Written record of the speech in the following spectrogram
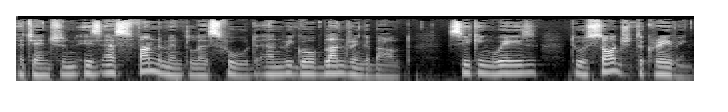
Attention is as fundamental as food, and we go blundering about, seeking ways to assuage the craving,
